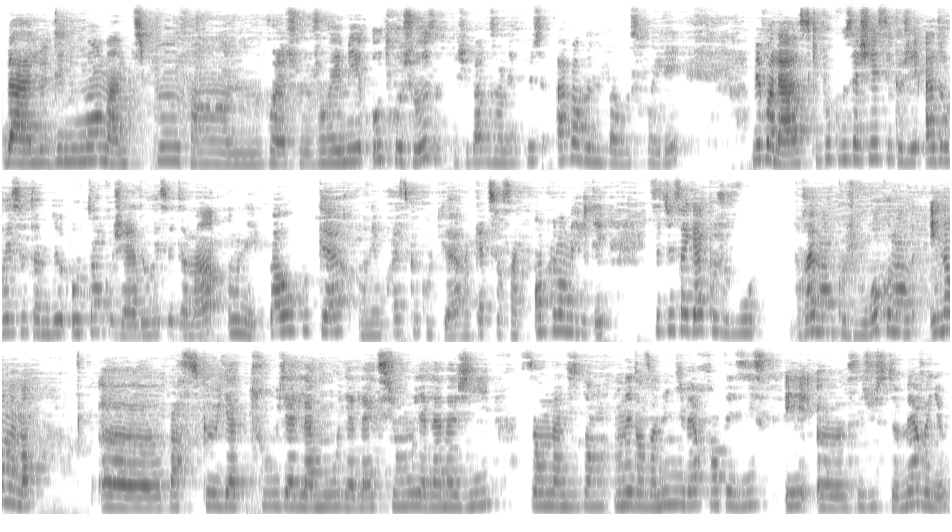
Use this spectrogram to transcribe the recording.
bah, le dénouement m'a un petit peu, enfin, euh, voilà, j'aurais aimé autre chose. Je vais pas vous en dire plus afin de ne pas vous spoiler. Mais voilà, ce qu'il faut que vous sachiez, c'est que j'ai adoré ce tome 2 autant que j'ai adoré ce tome 1. On n'est pas au coup de cœur, on est presque au coup de cœur, un 4 sur 5 amplement mérité. C'est une saga que je vous, vraiment, que je vous recommande énormément. Euh, parce qu'il y a tout, il y a de l'amour, il y a de l'action, il y a de la magie. On, on est dans un univers fantaisiste et euh, c'est juste merveilleux.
